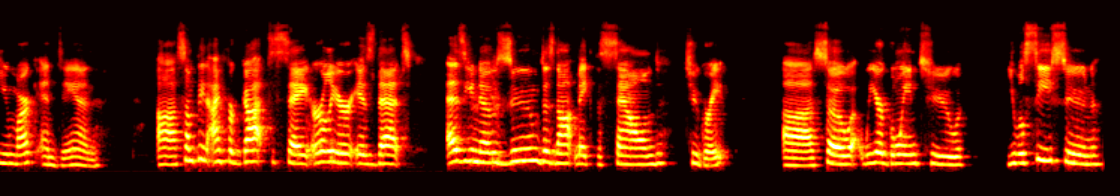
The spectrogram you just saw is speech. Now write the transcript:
You, Mark and Dan. Uh, something I forgot to say earlier is that, as you know, Zoom does not make the sound too great. Uh, so we are going to, you will see soon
